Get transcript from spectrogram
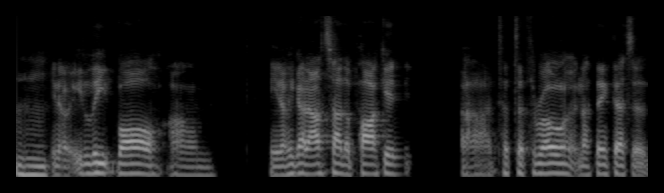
Mm-hmm. You know, elite ball. Um, you know, he got outside the pocket uh, to to throw, and I think that's a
